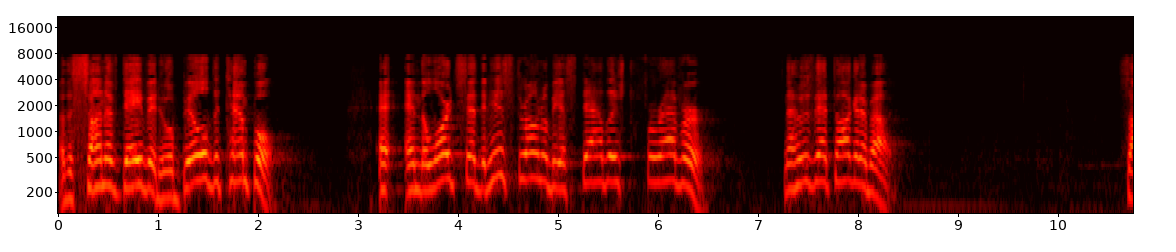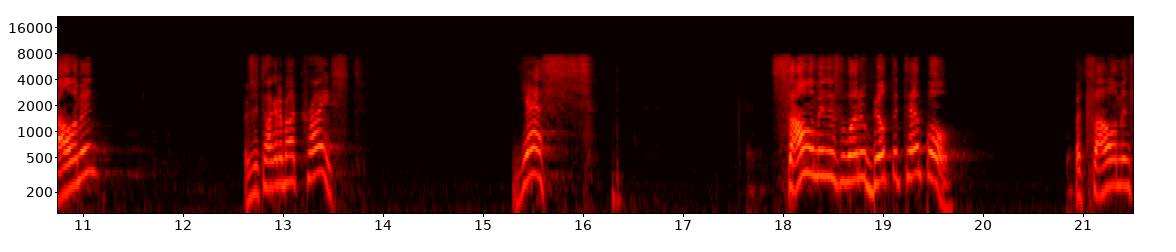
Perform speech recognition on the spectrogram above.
of the son of David who will build the temple. And the Lord said that his throne will be established forever. Now, who's that talking about? Solomon? Or is he talking about Christ? Yes. Solomon is the one who built the temple. But Solomon's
